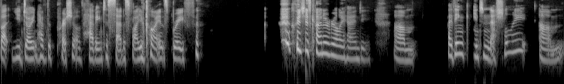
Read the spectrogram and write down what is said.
but you don't have the pressure of having to satisfy your client's brief, which is kind of really handy. Um, I think internationally, um,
